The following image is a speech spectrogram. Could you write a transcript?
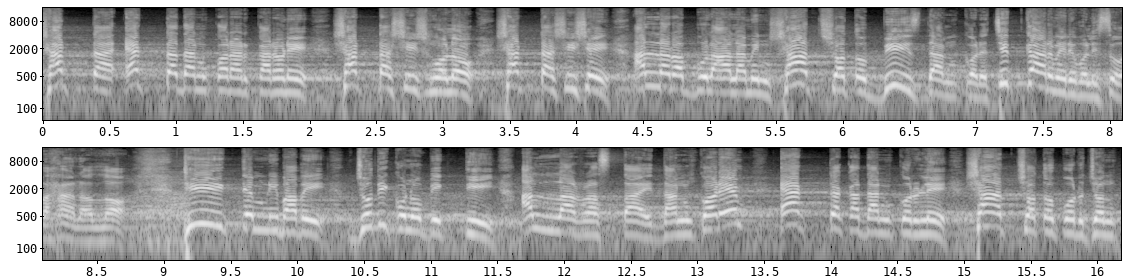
ষাটটা একটা দান করার কারণে ষাটটা শীষ হলো। ষাটটা শীষে আল্লাহ রব্বুল আলমিন সাত শত বীজ দান করে। চিৎকার মেরে বলি সুহান আল্লাহ ঠিক তেমনিভাবে যদি কোনো ব্যক্তি আল্লাহর রাস্তায় দান করে, এক টাকা দান করলে সাত শত পর্যন্ত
